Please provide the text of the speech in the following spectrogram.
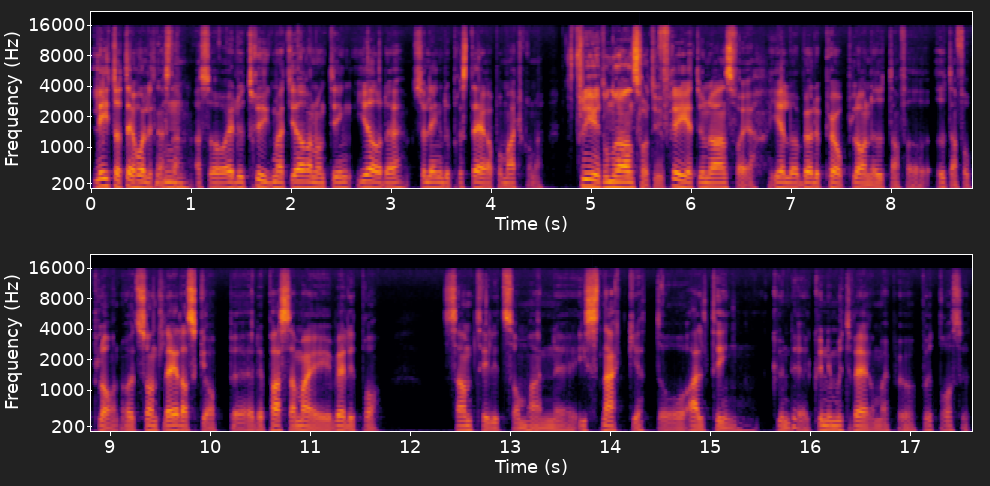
lite åt det hållet nästan. Mm. Alltså, är du trygg med att göra någonting, gör det så länge du presterar på matcherna. Frihet under ansvar typ. Frihet under ansvar, ja. Gäller både på plan och utanför, utanför plan. Och ett sånt ledarskap, eh, det passar mig väldigt bra. Samtidigt som han eh, i snacket och allting kunde, kunde motivera mig på, på ett bra sätt.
